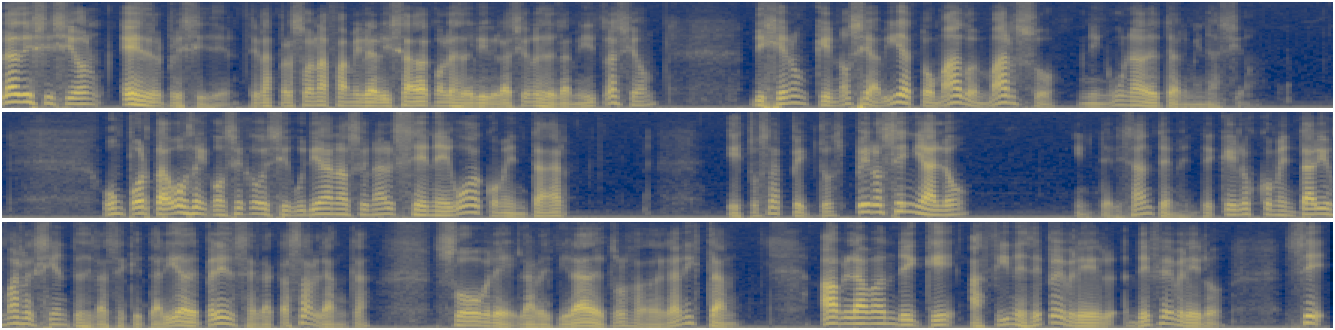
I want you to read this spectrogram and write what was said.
La decisión es del presidente. Las personas familiarizadas con las deliberaciones de la administración dijeron que no se había tomado en marzo ninguna determinación. Un portavoz del Consejo de Seguridad Nacional se negó a comentar estos aspectos, pero señaló, interesantemente, que los comentarios más recientes de la Secretaría de Prensa de la Casa Blanca sobre la retirada de tropas de Afganistán hablaban de que a fines de febrero, de febrero se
